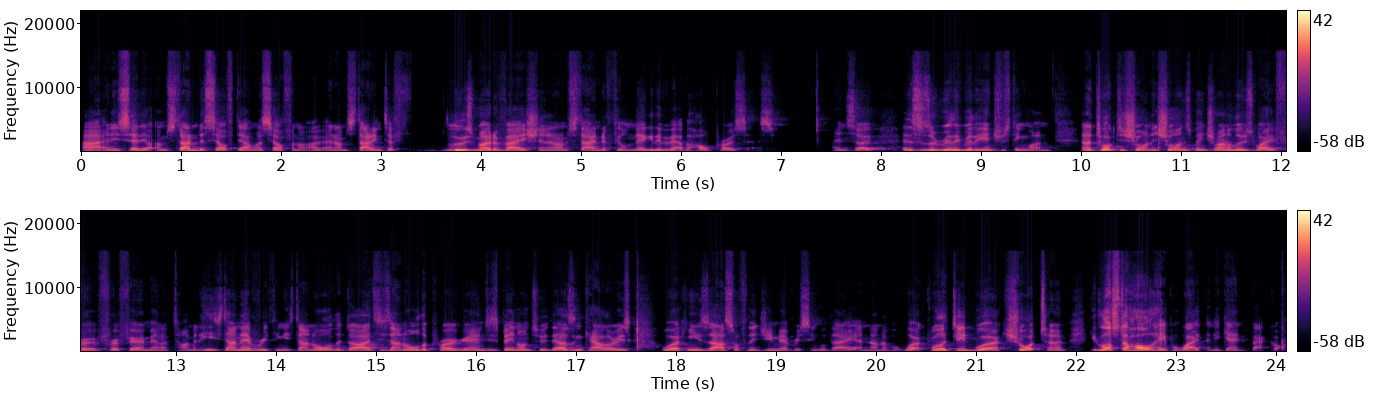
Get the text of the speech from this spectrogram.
Uh, and he said, I'm starting to self doubt myself, and, I, and I'm starting to lose motivation and I'm starting to feel negative about the whole process. And so and this is a really, really interesting one. And I talked to Sean, and Sean's been trying to lose weight for, for a fair amount of time. And he's done everything. He's done all the diets, he's done all the programs, he's been on 2,000 calories, working his ass off in the gym every single day, and none of it worked. Well, it did work short term. He lost a whole heap of weight, then he gained it back on.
